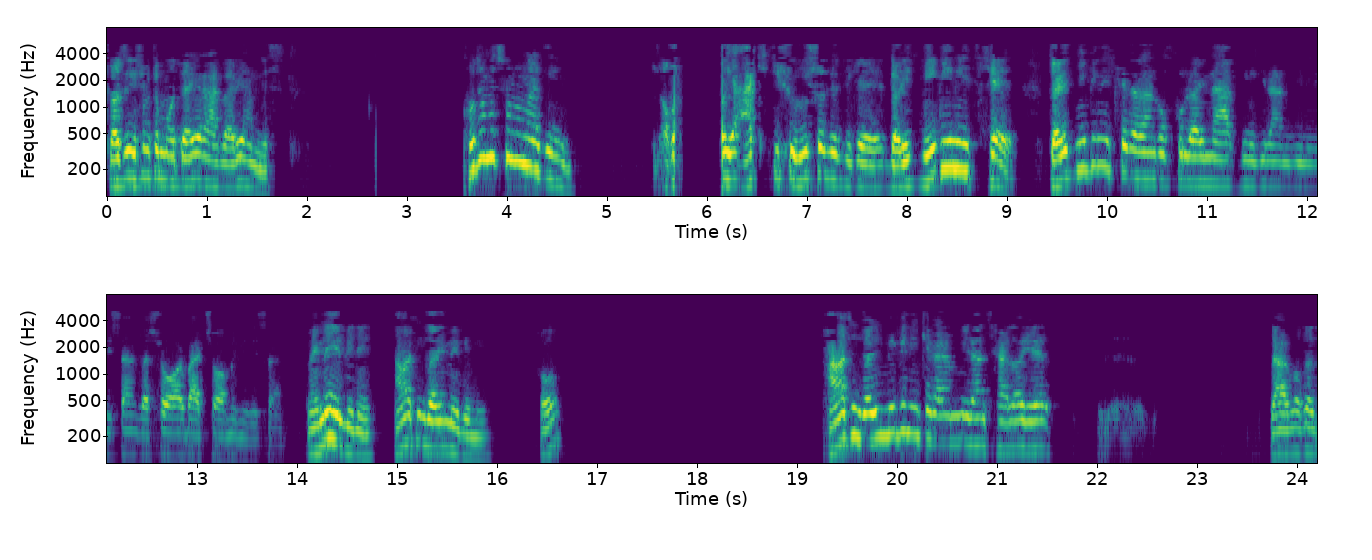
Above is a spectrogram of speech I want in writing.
تازه ایشون که مدعی رهبری هم نیست. کدومتون اومدین؟ آقا یه عکسی شروع شده دیگه. دارید می‌بینید که دارید می‌بینید که دارن رو پولای نقد می‌گیرن می‌نویسن و شعار بچه ها می‌نویسن. من نمی‌بینید همتون دارید می‌بینید. خب؟ همتون دارید می‌بینید که دارن میرن طلای در واقع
